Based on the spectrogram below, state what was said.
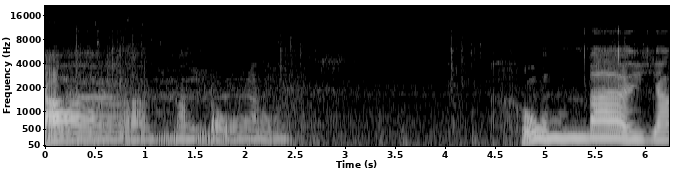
Kumbaya, my lord. Kumbaya.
